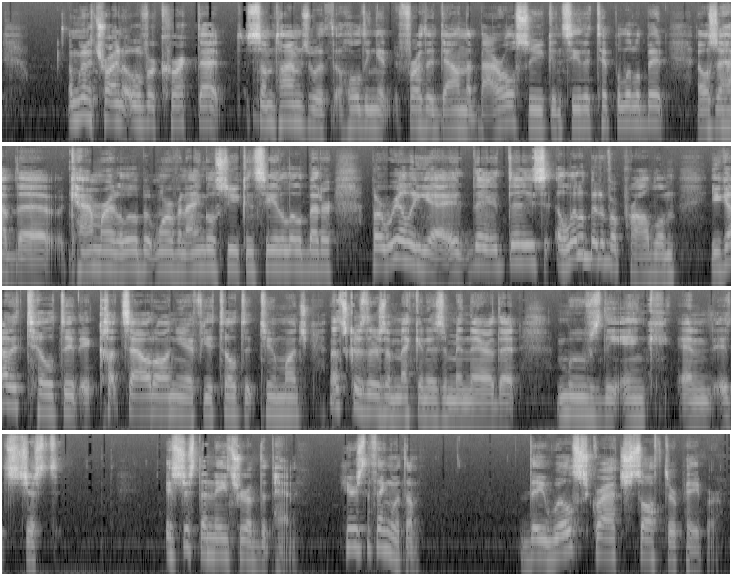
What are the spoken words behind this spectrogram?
I'm going to try and overcorrect that sometimes with holding it further down the barrel so you can see the tip a little bit. I also have the camera at a little bit more of an angle so you can see it a little better. But really, yeah, it, there's a little bit of a problem. You got to tilt it. It cuts out on you if you tilt it too much. That's because there's a mechanism in there that moves the ink and it's just, it's just the nature of the pen. Here's the thing with them. They will scratch softer paper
